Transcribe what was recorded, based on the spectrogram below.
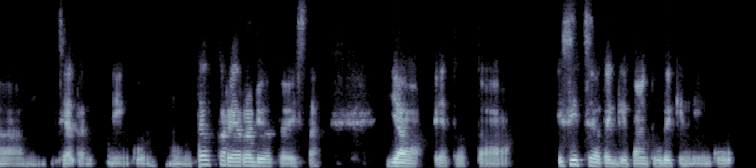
ähm, sieltä niin kuin mun telkkari- ja radiotöistä. Ja, ja, tota, ja sitten se jotenkin vaan tulikin niin kuin,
